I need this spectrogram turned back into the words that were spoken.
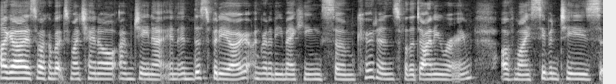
Hi guys, welcome back to my channel. I'm Gina and in this video I'm going to be making some curtains for the dining room of my 70s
